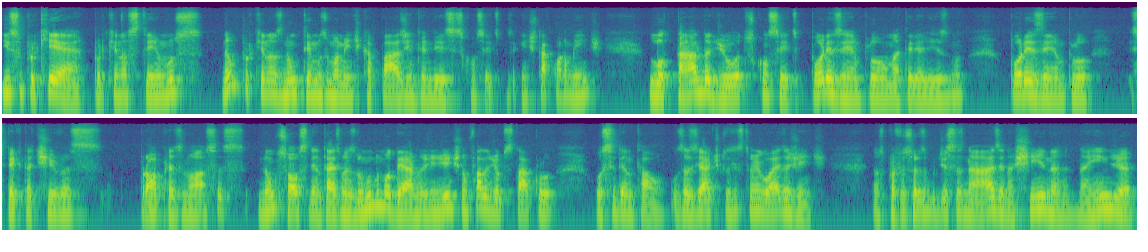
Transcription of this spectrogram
Isso porque é? Porque nós temos, não porque nós não temos uma mente capaz de entender esses conceitos, mas é que a gente está com a mente lotada de outros conceitos. Por exemplo, o materialismo, por exemplo, expectativas próprias nossas, não só ocidentais, mas no mundo moderno. Hoje em dia a gente não fala de obstáculo ocidental. Os asiáticos estão iguais a gente. Os professores budistas na Ásia, na China, na Índia,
